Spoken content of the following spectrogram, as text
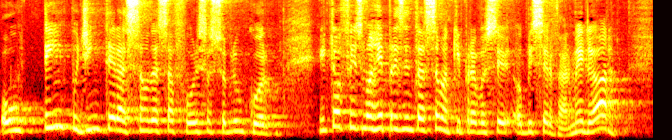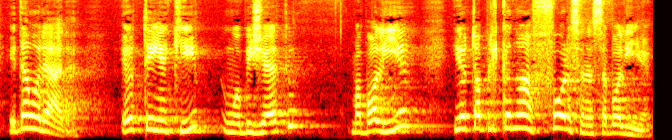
ou tempo de interação dessa força sobre um corpo. Então, eu fiz uma representação aqui para você observar melhor e dá uma olhada. Eu tenho aqui um objeto, uma bolinha, e eu estou aplicando uma força nessa bolinha.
